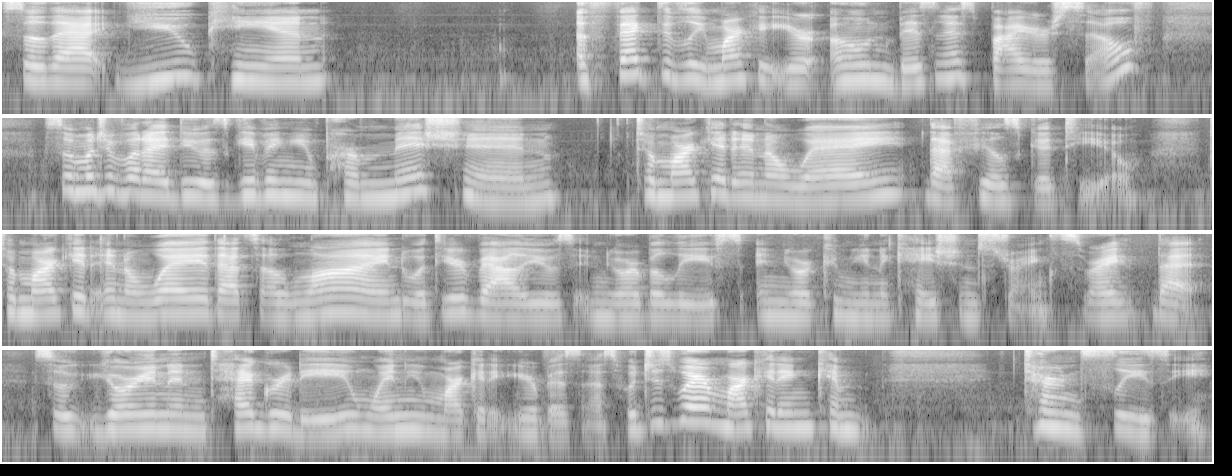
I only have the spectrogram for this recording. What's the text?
so that you can effectively market your own business by yourself. So much of what I do is giving you permission to market in a way that feels good to you, to market in a way that's aligned with your values and your beliefs and your communication strengths, right? That so you're in integrity when you market your business, which is where marketing can turn sleazy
